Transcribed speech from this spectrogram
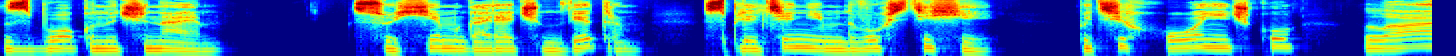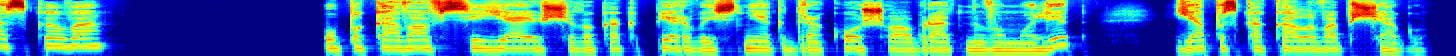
Сбоку начинаем. Сухим горячим ветром, сплетением двух стихий. Потихонечку, ласково. Упаковав сияющего, как первый снег, дракошу обратно в амулет, я поскакала в общагу.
